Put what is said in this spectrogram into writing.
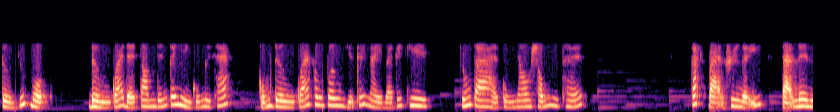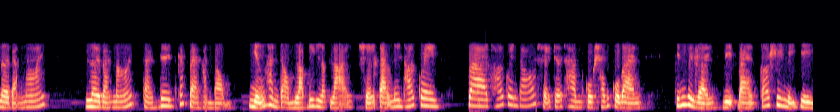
từng chút một. Đừng quá để tâm đến cái nhìn của người khác, cũng đừng quá phân vân giữa cái này và cái kia. Chúng ta hãy cùng nhau sống như thế cách bạn suy nghĩ, tạo nên lời bạn nói. Lời bạn nói tạo nên các bạn hành động. Những hành động lặp đi lặp lại sẽ tạo nên thói quen, và thói quen đó sẽ trở thành cuộc sống của bạn. Chính vì vậy, việc bạn có suy nghĩ gì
